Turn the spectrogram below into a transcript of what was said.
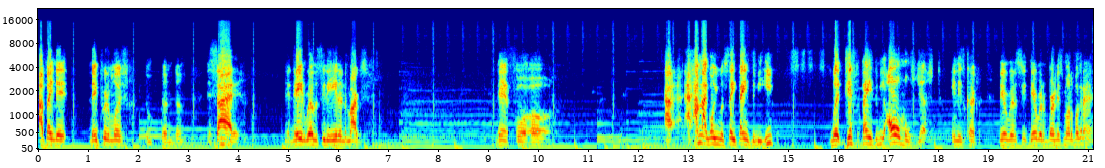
I think that they pretty much decided that they'd rather see the end of democracy than for uh I, I I'm not gonna even say things to be equal, but just for things to be almost just in this country, they're ready to see they're ready to burn this motherfucker down.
